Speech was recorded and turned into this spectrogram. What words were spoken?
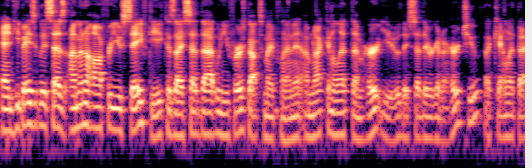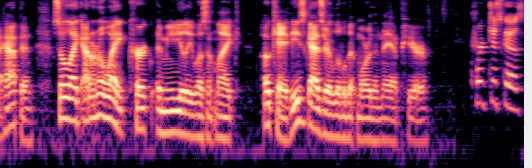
And he basically says, I'm going to offer you safety because I said that when you first got to my planet. I'm not going to let them hurt you. They said they were going to hurt you. I can't let that happen. So, like, I don't know why Kirk immediately wasn't like, okay, these guys are a little bit more than they appear. Kirk just goes,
